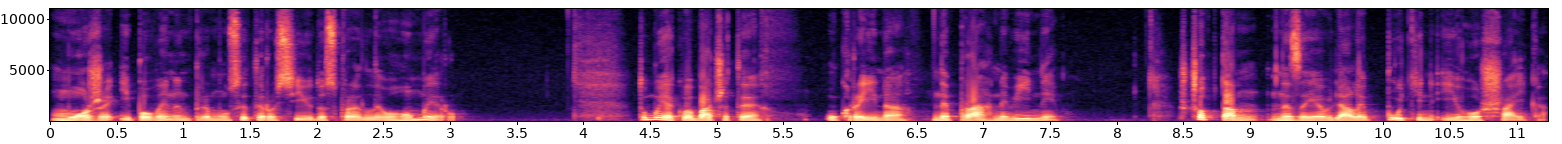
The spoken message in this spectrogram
може і повинен примусити Росію до справедливого миру. Тому, як ви бачите, Україна не прагне війни. Щоб там не заявляли Путін і його шайка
